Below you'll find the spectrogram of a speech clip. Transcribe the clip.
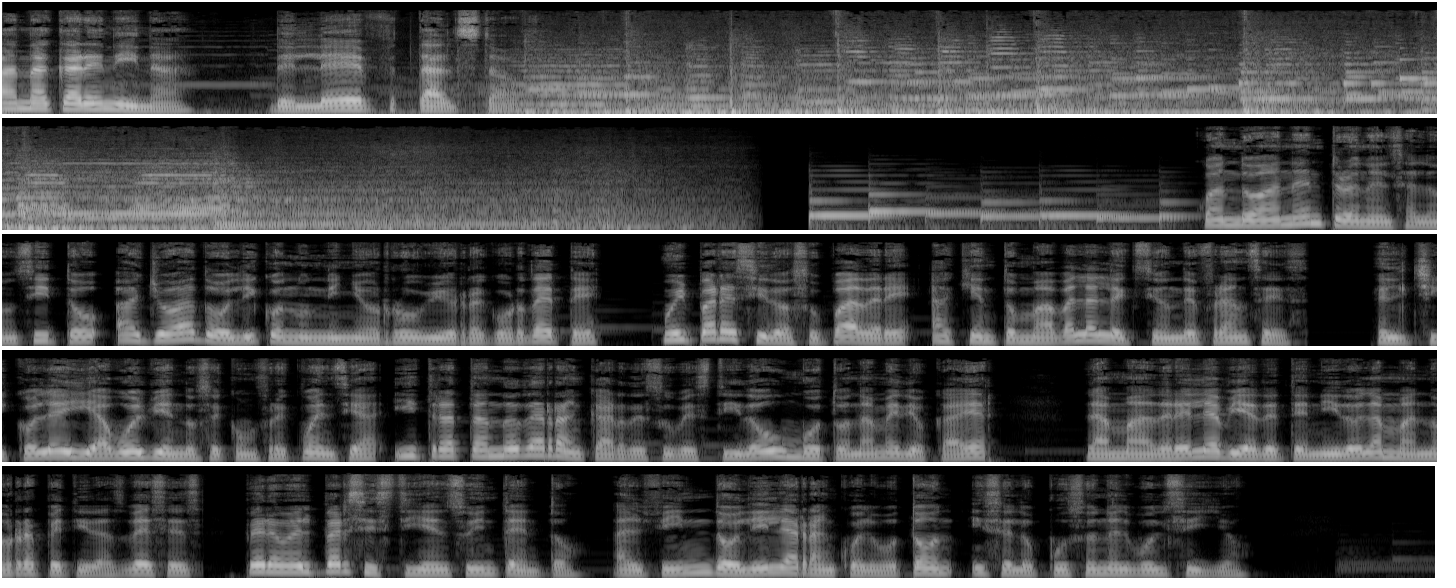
Ana Karenina, de Lev Talstov. Cuando Ana entró en el saloncito, halló a Dolly con un niño rubio y regordete, muy parecido a su padre, a quien tomaba la lección de francés. El chico leía volviéndose con frecuencia y tratando de arrancar de su vestido un botón a medio caer. La madre le había detenido la mano repetidas veces, pero él persistía en su intento. Al fin Dolly le arrancó el botón y se lo puso en el bolsillo.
